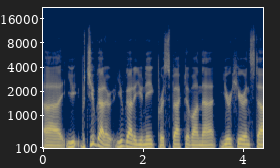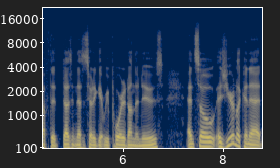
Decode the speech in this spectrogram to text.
Uh, you, but you've got a you've got a unique perspective on that. You're hearing stuff that doesn't necessarily get reported on the news. And so, as you're looking at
